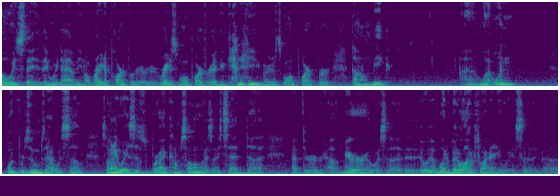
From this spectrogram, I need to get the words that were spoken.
always, they, they would have, you know, write a part for, write a small part for Edgar Kennedy, write a small part for Donald Meek. Uh, One, one- presumes that was so. So anyways, this is Bride Comes Home, as I said, uh, after uh, Mirror, it was, uh, it it would have been a lot of fun anyways. Uh, uh,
